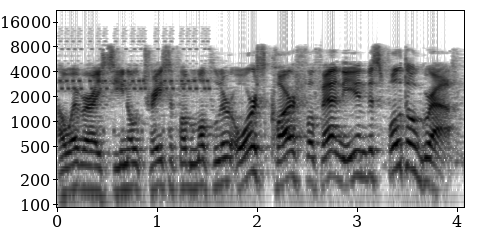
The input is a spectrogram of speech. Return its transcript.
However, I see no trace of a muffler or scarf of any in this photograph.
